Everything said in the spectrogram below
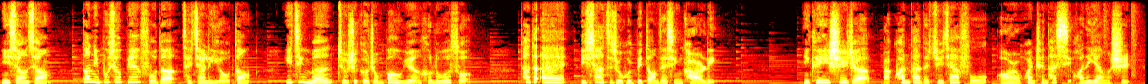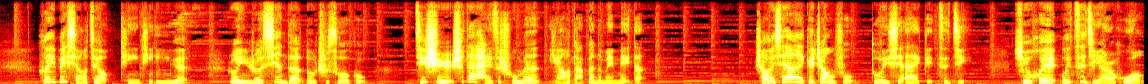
你想想，当你不修边幅的在家里游荡，一进门就是各种抱怨和啰嗦。他的爱一下子就会被挡在心坎里。你可以试着把宽大的居家服偶尔换成他喜欢的样式，喝一杯小酒，听一听音乐，若隐若现的露出锁骨。即使是带孩子出门，也要打扮的美美的。少一些爱给丈夫，多一些爱给自己，学会为自己而活，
